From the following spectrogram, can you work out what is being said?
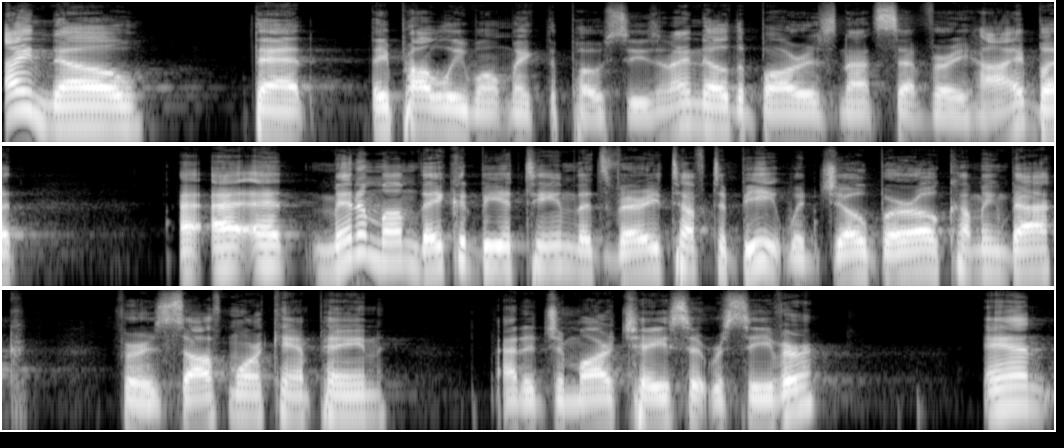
I know that they probably won't make the postseason. I know the bar is not set very high, but at, at minimum, they could be a team that's very tough to beat with Joe Burrow coming back for his sophomore campaign, added Ja'Marr Chase at receiver. And,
